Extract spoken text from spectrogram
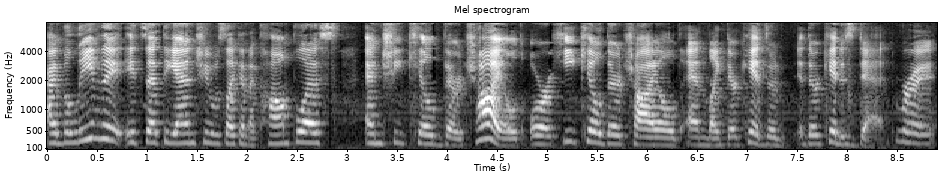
i believe that it's at the end she was like an accomplice and she killed their child or he killed their child and like their kids are their kid is dead. Right.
